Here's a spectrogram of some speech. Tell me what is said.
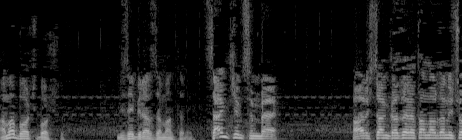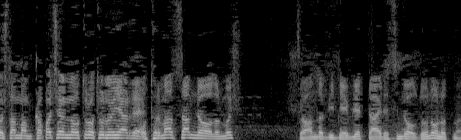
Ama borç borçlu. Bize biraz zaman tanıyın. Sen kimsin be? Hariçten gazel atanlardan hiç hoşlanmam. Kapa çeneni otur oturduğun yerde. Oturmazsam ne olurmuş? Şu anda bir devlet dairesinde olduğunu unutma.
